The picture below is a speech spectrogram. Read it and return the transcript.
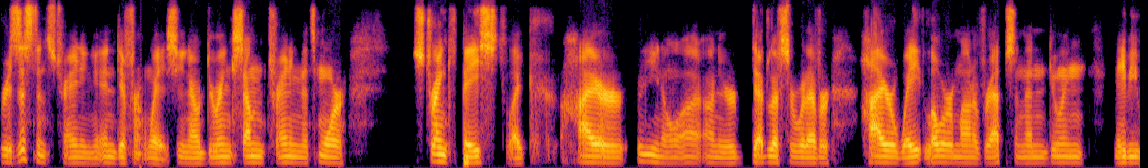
resistance training in different ways, you know, doing some training that's more strength based, like higher, you know, on your deadlifts or whatever, higher weight, lower amount of reps, and then doing maybe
